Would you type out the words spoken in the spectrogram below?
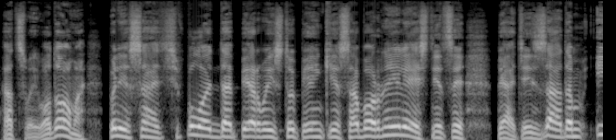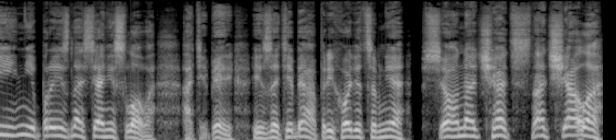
от своего дома, плясать вплоть до первой ступеньки соборной лестницы, пятясь задом и не произнося ни слова. А теперь из-за тебя приходится мне все начать сначала.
